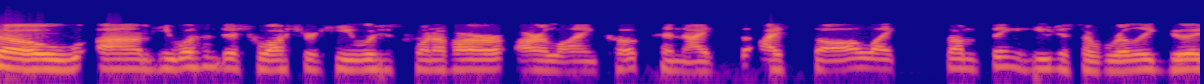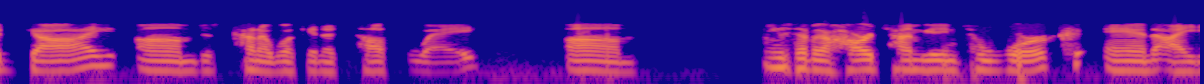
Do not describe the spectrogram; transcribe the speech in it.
so um, he wasn't dishwasher. He was just one of our, our line cooks, and I, I saw like something. He was just a really good guy, um, just kind of like in a tough way. Um, he was having a hard time getting to work, and I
